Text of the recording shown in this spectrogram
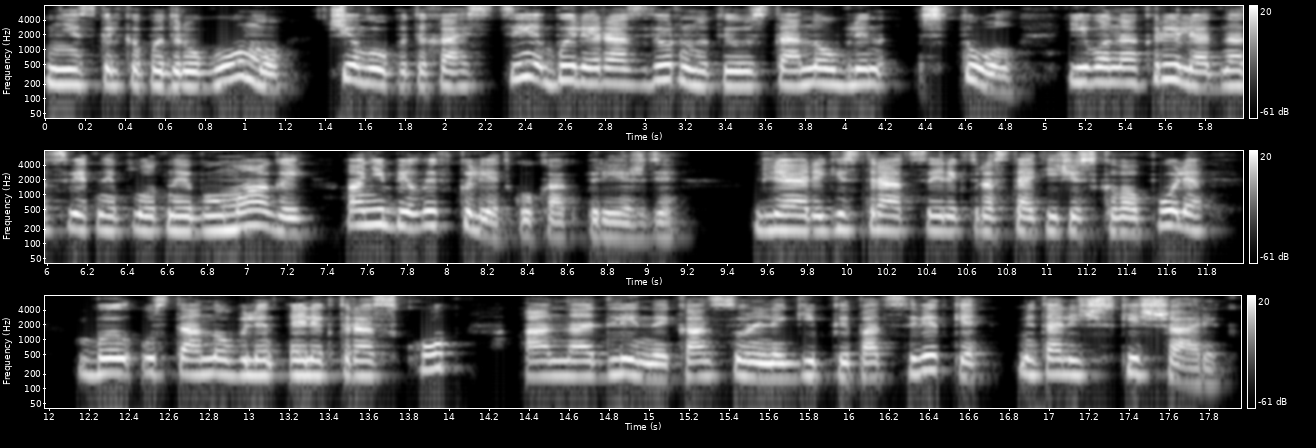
Несколько по-другому, чем в опытах Асти, были развернуты и установлен стол. Его накрыли одноцветной плотной бумагой, а не белой в клетку, как прежде. Для регистрации электростатического поля был установлен электроскоп, а на длинной консольной гибкой подсветке металлический шарик.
